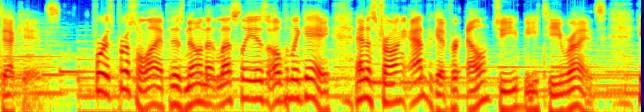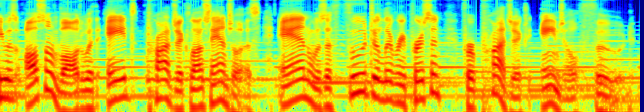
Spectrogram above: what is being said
decades. For his personal life, it is known that Leslie is openly gay and a strong advocate for LGBT rights. He was also involved with AIDS Project Los Angeles and was a food delivery person for Project Angel Food.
